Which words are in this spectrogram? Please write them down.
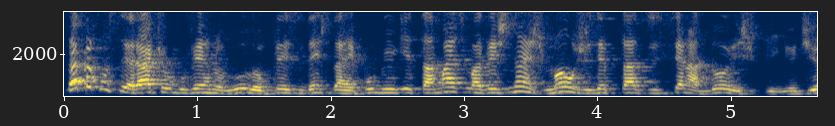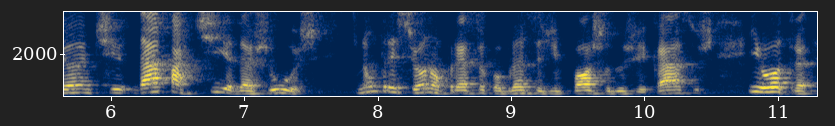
Dá para considerar que o governo Lula, o presidente da República, está mais uma vez nas mãos de deputados e senadores, Plínio, diante da apatia das ruas, que não pressionam por essa cobrança de impostos dos ricaços? E outra,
